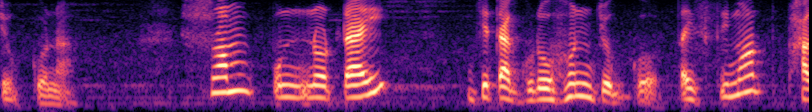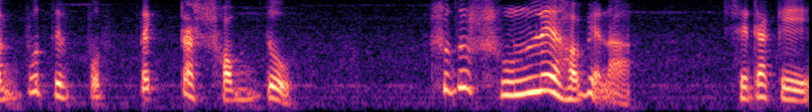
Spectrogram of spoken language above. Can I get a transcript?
যোগ্য না। সম্পূর্ণটাই যেটা গ্রহণযোগ্য। তাই শ্রীমদ্ ভাগবতের প্রত্যেকটা শব্দ শুধু শুনলে হবে না, সেটাকে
